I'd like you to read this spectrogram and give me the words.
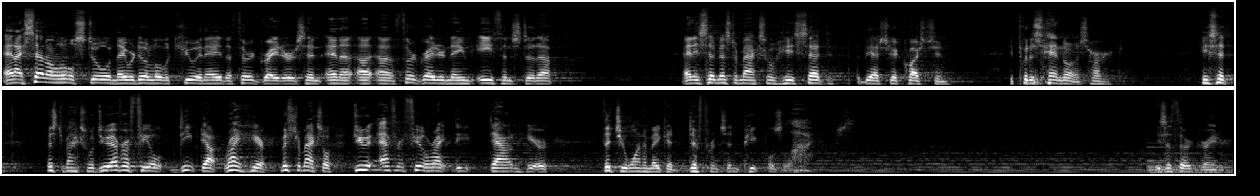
And I sat on a little stool, and they were doing a little Q and A, the third graders, and, and a, a, third grader named Ethan stood up, and he said, "Mr. Maxwell," he said, "Let me ask you a question." He put his hand on his heart. He said, Mr. Maxwell, do you ever feel deep down, right here, Mr. Maxwell, do you ever feel right deep down here that you want to make a difference in people's lives? He's a third grader.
